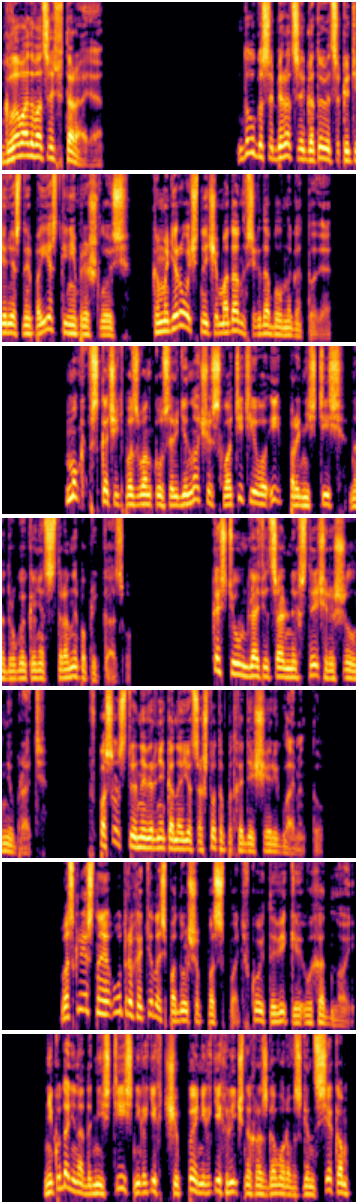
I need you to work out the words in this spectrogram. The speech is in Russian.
Глава двадцать вторая. Долго собираться и готовиться к интересной поездке не пришлось. Командировочный чемодан всегда был наготове. Мог вскочить по звонку среди ночи, схватить его и пронестись на другой конец страны по приказу. Костюм для официальных встреч решил не брать. В посольстве наверняка найдется что-то подходящее регламенту. Воскресное утро хотелось подольше поспать, в кои-то веки выходной. Никуда не надо нестись, никаких ЧП, никаких личных разговоров с генсеком.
